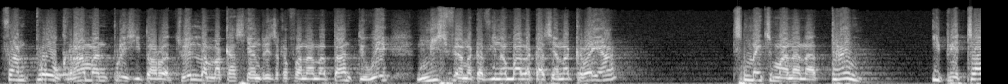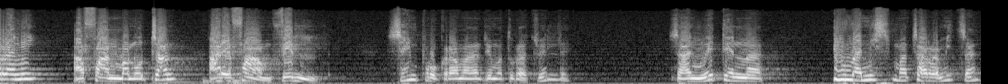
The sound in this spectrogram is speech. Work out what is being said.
Fa ny programan'ny Président Rajoelina makasika ny resaka fananan-tany dia hoe misy fianakaviana Malagasy anankiray an, tsy maintsy manana tany hipetrarany hahafahany manao trano ary hahafahany mivelona. Izay ny programan' Andriamatoa Rajoelina e! Izany hoe tena humanisme tsara mihitsy izany.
